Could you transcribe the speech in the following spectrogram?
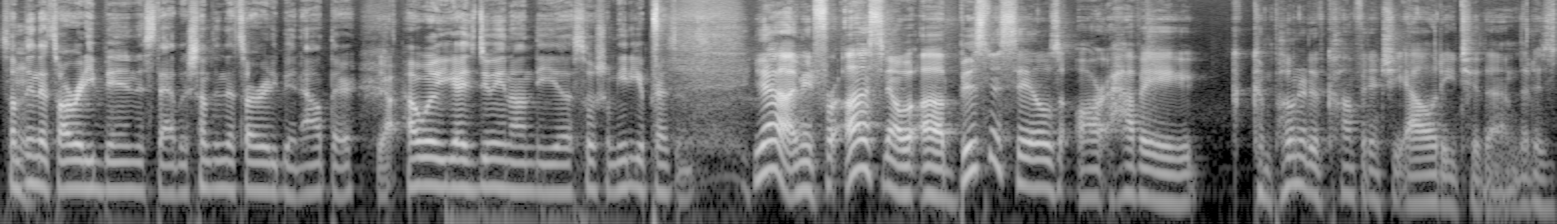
something Hmm. that's already been established, something that's already been out there. Yeah. How are you guys doing on the uh, social media presence? Yeah, I mean, for us now, uh, business sales are have a component of confidentiality to them that is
